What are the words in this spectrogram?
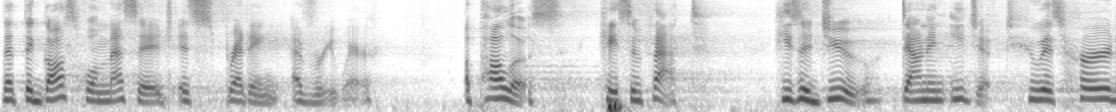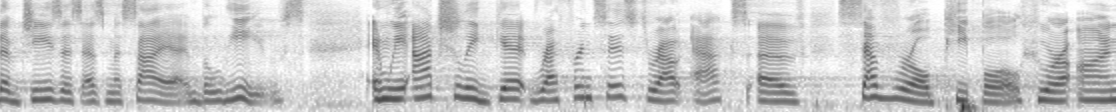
that the gospel message is spreading everywhere. Apollos, case in fact, he's a Jew down in Egypt who has heard of Jesus as Messiah and believes. And we actually get references throughout Acts of several people who are on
